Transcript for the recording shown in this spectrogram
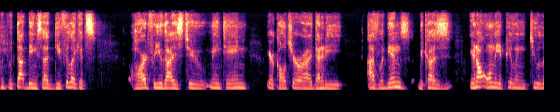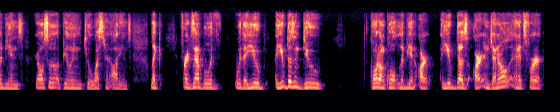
with, with that being said, do you feel like it's hard for you guys to maintain your culture or identity as Libyans because you're not only appealing to Libyans, you're also appealing to a Western audience. Like, for example, with with Ayub, Ayub doesn't do quote unquote Libyan art. Ayub does art in general, and it's for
